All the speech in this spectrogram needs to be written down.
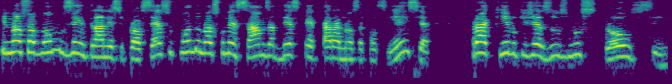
E nós só vamos entrar nesse processo quando nós começarmos a despertar a nossa consciência para aquilo que Jesus nos trouxe.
